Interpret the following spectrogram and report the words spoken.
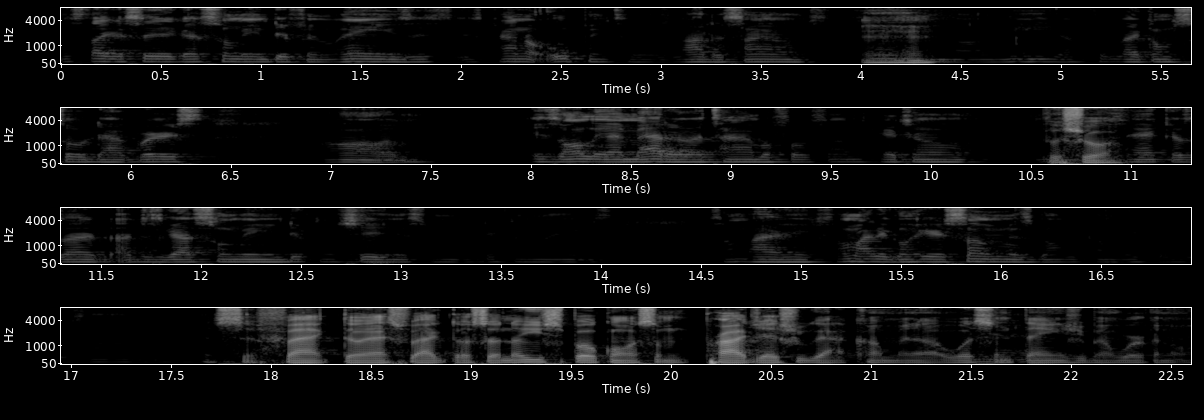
just like I said, it got so many different lanes. It's, it's kind of open to a lot of sounds. So, Mhm. You know, me, I feel like I'm so diverse. Um, it's only a matter of time before something catch on. For sure. Because I, I just got so many different shit and so many different lanes. Somebody somebody gonna hear something that's gonna become their favorite song, bro. It's a fact though. That's a fact though. So I know you spoke on some projects you got coming up. What's some things you've been working on?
